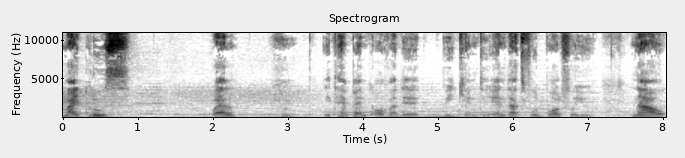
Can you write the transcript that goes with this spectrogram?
might lose? Well, it happened over the weekend, and that's football for you. Now,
